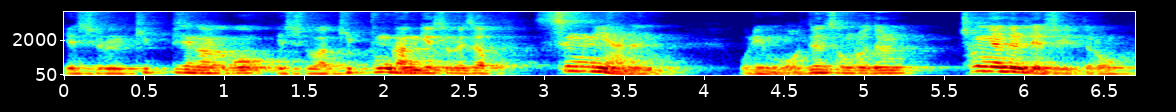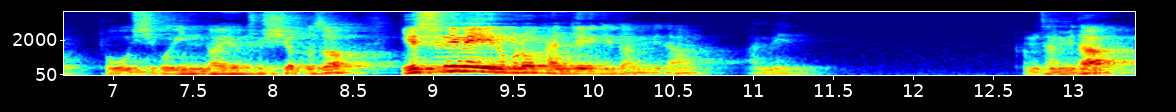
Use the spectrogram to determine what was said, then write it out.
예수를 깊이 생각하고 예수와 깊은 관계 속에서 승리하는 우리 모든 성도들, 청년들 될 수 있도록 도우시고 인도하여 주시옵소서 예수님의 이름으로 간절히 기도합니다. 아멘. 감사합니다.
